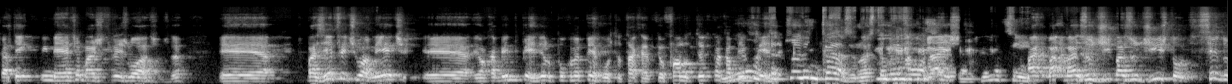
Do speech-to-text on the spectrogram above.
já tem, em média, mais de três lojas. Né? É, mas, efetivamente, é, eu acabei me perdendo um pouco na pergunta, tá, cara? Porque eu falo tanto que eu acabei não, me perdendo. Tá tudo em casa, nós também não. mas, assim. mas, mas, mas, o, mas o Distal, sendo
